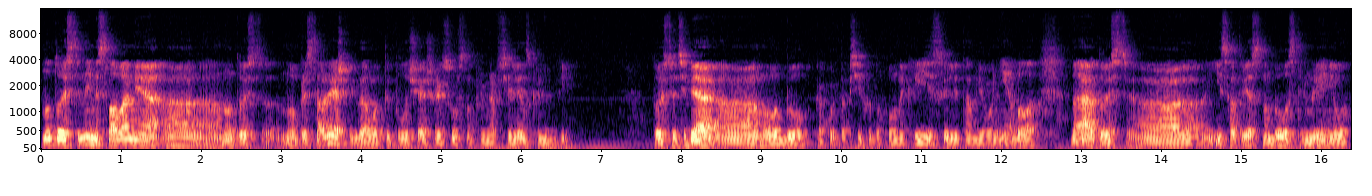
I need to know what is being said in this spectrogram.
Ну, то есть, иными словами, э, ну, то есть, ну, представляешь, когда вот ты получаешь ресурс, например, вселенской любви. То есть у тебя, э, ну, вот был какой-то психодуховный кризис, или там его не было, да, то есть, э, и, соответственно, было стремление вот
